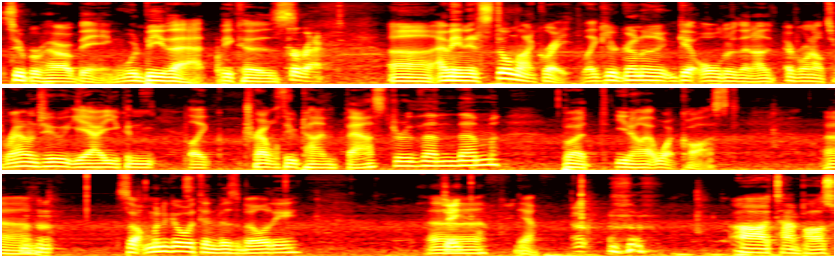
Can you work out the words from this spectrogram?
superpower being would be that because Correct. uh, I mean it's still not great. Like you're gonna get older than everyone else around you. Yeah, you can like travel through time faster than them, but you know at what cost? Um, Mhm. So I'm gonna go with invisibility. Uh, Jake? Yeah. Uh, time pause.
